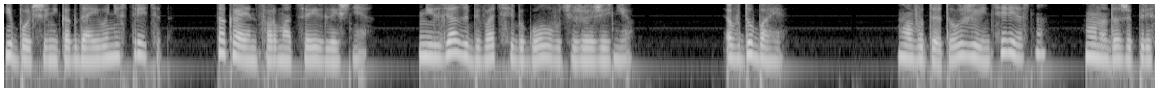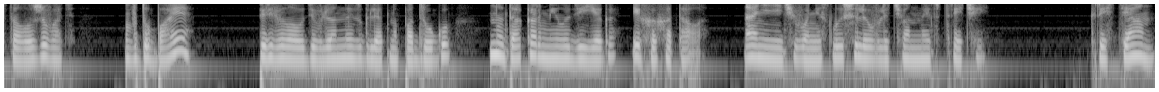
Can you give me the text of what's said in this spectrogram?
и больше никогда его не встретит. Такая информация излишняя. Нельзя забивать себе голову чужой жизнью. В Дубае. А вот это уже интересно. Она даже перестала жевать. В Дубае? Перевела удивленный взгляд на подругу, но та кормила Диего и хохотала. Они ничего не слышали, увлечённые встречей. «Кристиан»,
